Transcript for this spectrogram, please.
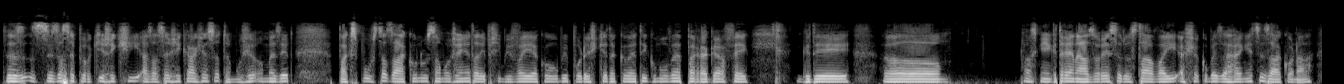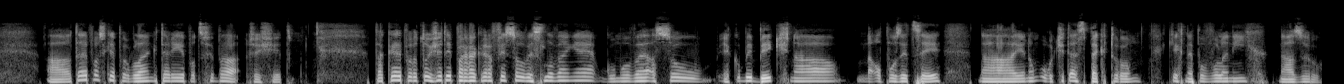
to si zase protiřečí a zase říká, že se to může omezit. Pak spousta zákonů samozřejmě tady přibývají jako by podeštět takové ty gumové paragrafy, kdy uh, vlastně některé názory se dostávají až jakoby za hranice zákona. A to je prostě problém, který je potřeba řešit. Také proto, že ty paragrafy jsou vysloveně gumové a jsou jakoby byč na, na opozici, na jenom určité spektrum těch nepovolených názorů.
